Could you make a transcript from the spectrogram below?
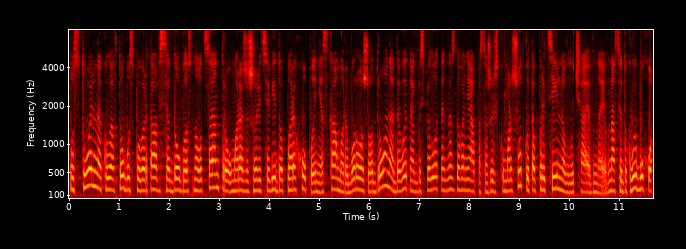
Постольне, коли автобус повертався до обласного центру. У мережі шириться відео перехоплення з камери ворожого дрона, де видно, як безпілотник наздоганяє пасажирську маршрутку та прицільно влучає в неї. Внаслідок вибуху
